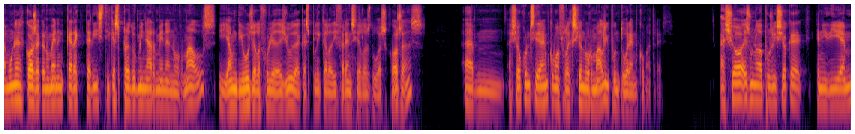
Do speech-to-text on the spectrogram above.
amb una cosa que anomenen característiques predominarment anormals, i hi ha un dibuix a la fulla d'ajuda que explica la diferència de les dues coses, um, això ho considerem com a flexió normal i puntuarem com a 3. Això és una posició que, que n'hi diem,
